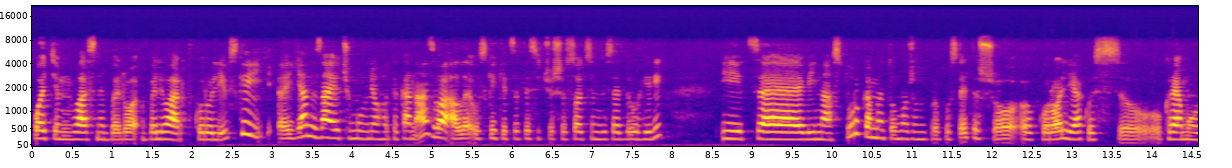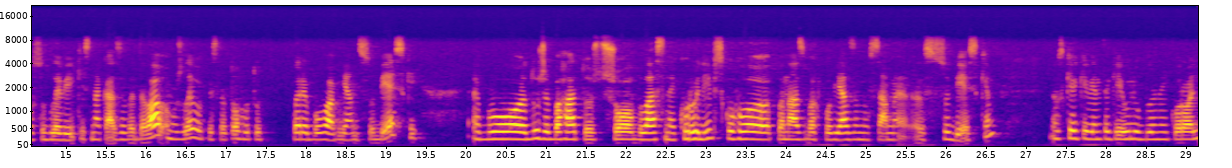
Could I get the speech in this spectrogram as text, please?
потім, власне, белюард королівський. Е, Я не знаю, чому в нього така назва, але оскільки це 1672 рік і це війна з турками, то можемо припустити, що е, король якось е, окремо особливі якісь накази видавав. Можливо, після того тут перебував Ян Собєський. Бо дуже багато що власне королівського по назвах пов'язано саме з Собєським, оскільки він такий улюблений король.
